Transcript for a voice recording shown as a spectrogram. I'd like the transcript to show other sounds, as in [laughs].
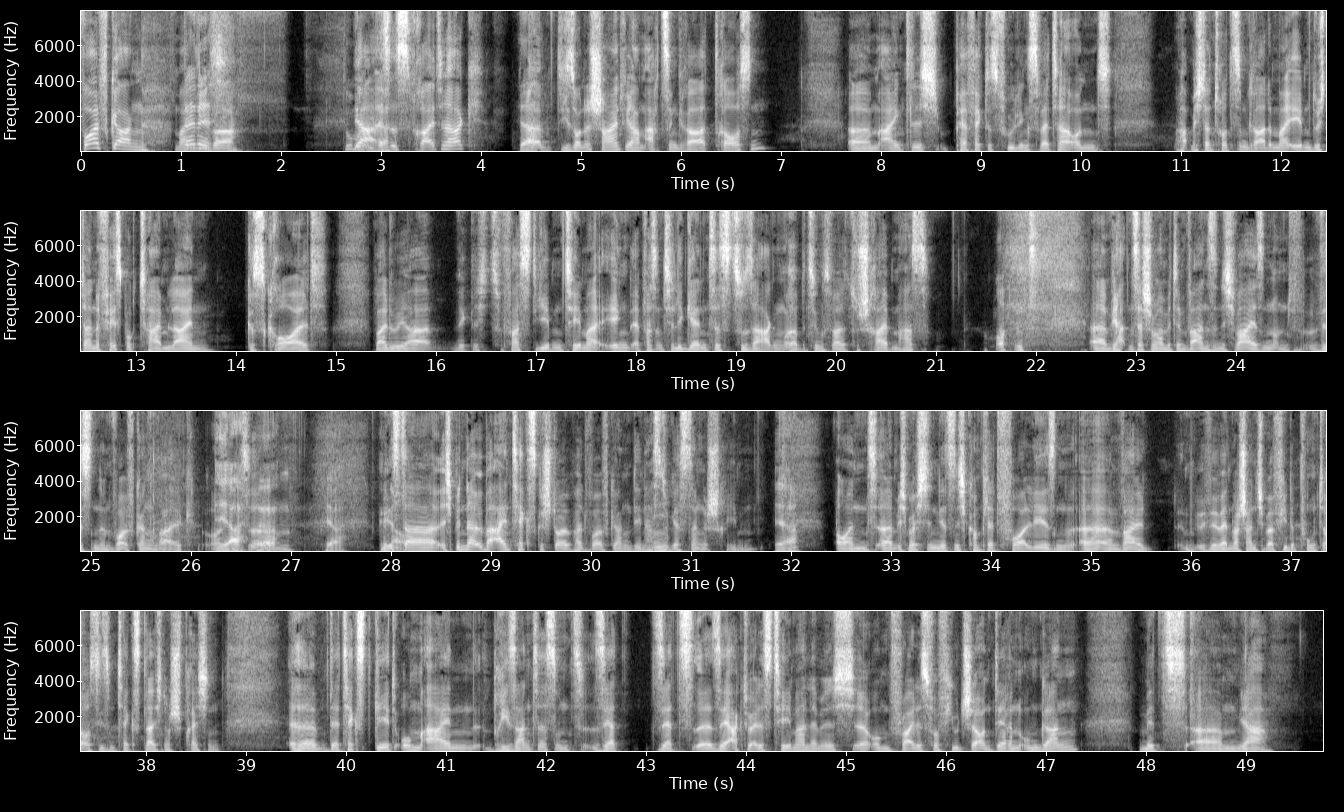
Wolfgang, mein Dennis. Lieber. Du mal Ja, wieder. es ist Freitag. Ja. Ähm, die Sonne scheint. Wir haben 18 Grad draußen. Ähm, eigentlich perfektes Frühlingswetter und habe mich dann trotzdem gerade mal eben durch deine Facebook-Timeline gescrollt, weil du ja wirklich zu fast jedem Thema irgendetwas Intelligentes zu sagen oder beziehungsweise zu schreiben hast. Und äh, wir hatten es ja schon mal mit dem wahnsinnig weisen und wissenden Wolfgang Walk. Und ja, ähm, ja, ja, genau. ist da, ich bin da über einen Text gestolpert, Wolfgang, den hast du gestern geschrieben. ja. Und ähm, ich möchte ihn jetzt nicht komplett vorlesen, äh, weil wir werden wahrscheinlich über viele Punkte aus diesem Text gleich noch sprechen. Äh, der Text geht um ein brisantes und sehr sehr äh, sehr aktuelles Thema, nämlich äh, um Fridays for Future und deren Umgang mit ähm, ja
